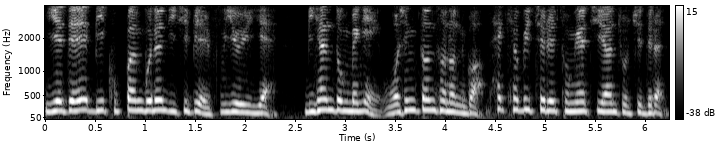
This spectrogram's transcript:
이에 대해 미 국방부는 20일 부유위에 미한 동맹이 워싱턴 선언과 핵 협의체를 통해 취한 조치들은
